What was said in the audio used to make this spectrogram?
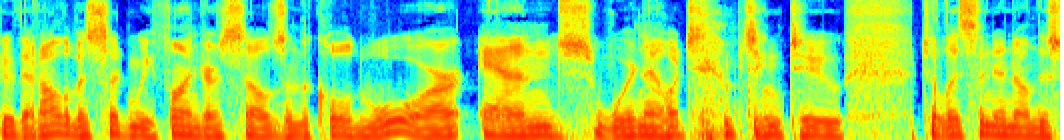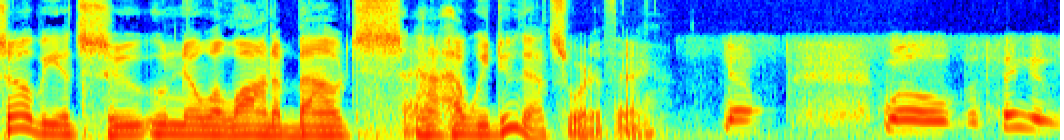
II? That all of a sudden we find ourselves in the Cold War, and we're now attempting to to listen in on the Soviets, who who know a lot about how we do that sort of thing. Yeah, well, the thing is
